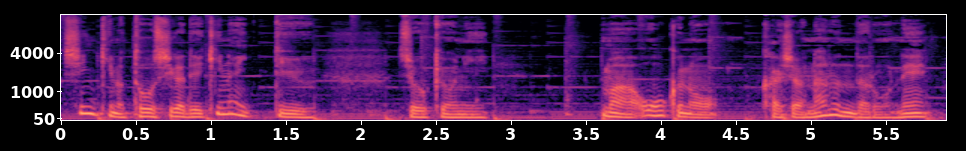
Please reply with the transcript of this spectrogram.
新規の投資ができないっていう状況にまあ多くの会社はなるんだろうね。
